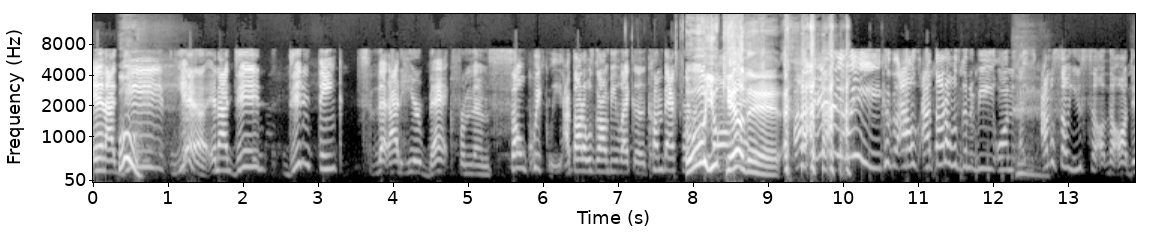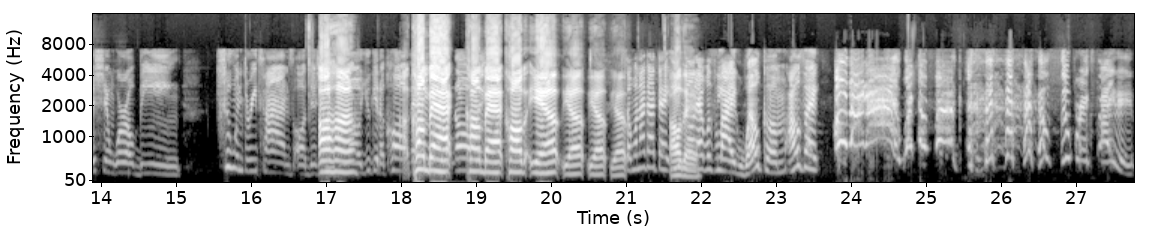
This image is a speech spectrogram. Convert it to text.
and I Woo. did, yeah, and I did didn't think that I'd hear back from them so quickly. I thought it was gonna be like a comeback for Oh, you killed callback. it. Apparently, because I was, I thought I was gonna be on. I'm so used to the audition world being two and three times auditions. Uh You huh. you get a call back, Come back. Come back. back. Call. Yep. Yep. Yep. Yep. So when I got that All email day. that was like welcome, I was like, oh my god, what the fuck? I was super excited.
